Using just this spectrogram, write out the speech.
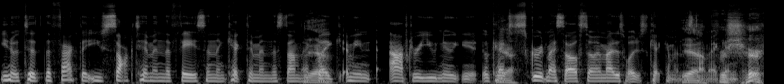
you know, to the fact that you socked him in the face and then kicked him in the stomach. Yeah. Like, I mean, after you knew, you, okay, Yeah. I've screwed myself, so I might as well just kick him in the Yeah, stomach. for and, sure.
